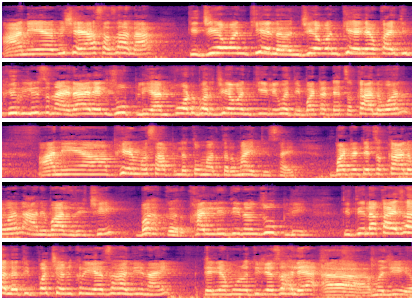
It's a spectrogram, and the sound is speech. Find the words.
आणि विषय असा झाला की जेवण केलं आणि जेवण केल्यावर काय ती फिरलीच नाही. डायरेक्ट झोपली आणि पोटभर जेवण केली होती बटाट्याचं कालवण. आणि फेमस आपलं तुम्हाला तर माहितीच आहे. बटाट्याचं कालवण आणि बाजरीची भाकर. खाल्ली तिनं झोपली. ती तिला काय झालं ती पचनक्रिया झाली नाही. त्याच्यामुळं तिच्या झाल्या म्हणजे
